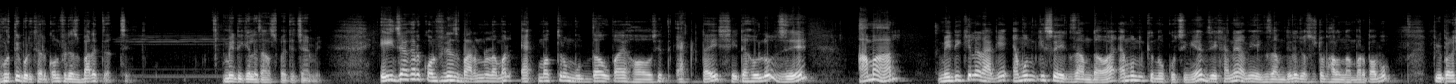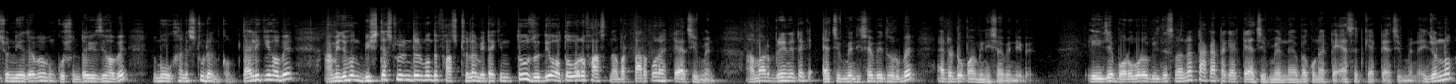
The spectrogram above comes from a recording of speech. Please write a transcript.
ভর্তি পরীক্ষার কনফিডেন্স বাড়াতে যাচ্ছি। মেডিকেলে চান্স পাইতে চাই আমি। এই জায়গার কনফিডেন্স বাড়ানোর আমার একমাত্র মুদ্রা উপায় হওয়া উচিত একটাই, সেটা হলো যে আমার মেডিকেলের আগে এমন কিছু এক্সাম দেওয়া, এমন কোনো কোচিংয়ে যেখানে আমি এক্সাম দিলে যথেষ্ট ভালো নাম্বার পাবো প্রিপারেশন নিয়ে যাব এবং কোশ্চেনটাও ইজি হবে এবং ওখানে স্টুডেন্ট কম। তাহলে কি হবে? আমি যখন বিশটা স্টুডেন্টের মধ্যে ফার্স্ট হলাম, এটা কিন্তু যদিও অত বড় ফার্স্ট না বাট তারপর একটা অ্যাচিভমেন্ট আমার ব্রেন এটাকে অ্যাচিভমেন্ট হিসেবে ধরবে, একটা ডোপামিন হিসাবে নেবে। এই যে বড় বড় বিজনেসম্যানরা টাকাটাকে একটা অ্যাচিভমেন্ট নেয় বা কোনো একটা অ্যাসেটকে একটা অ্যাচিভমেন্ট নেয়। এই জন্য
